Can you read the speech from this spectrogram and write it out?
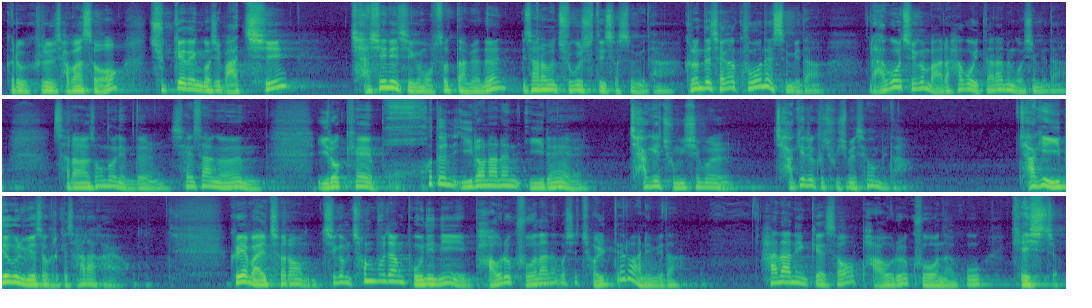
그리고 그를 잡아서 죽게 된 것이 마치 자신이 지금 없었다면은 이 사람은 죽을 수도 있었습니다. 그런데 제가 구원했습니다. 라고 지금 말을 하고 있다라는 것입니다. 사랑하는 성도님들, 세상은 이렇게 모든 일어나는 일에 자기 중심을 자기를 그 중심에 세웁니다. 자기 이득을 위해서 그렇게 살아가요. 그의 말처럼 지금 천부장 본인이 바울을 구원하는 것이 절대로 아닙니다. 하나님께서 바울을 구원하고 계시죠.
